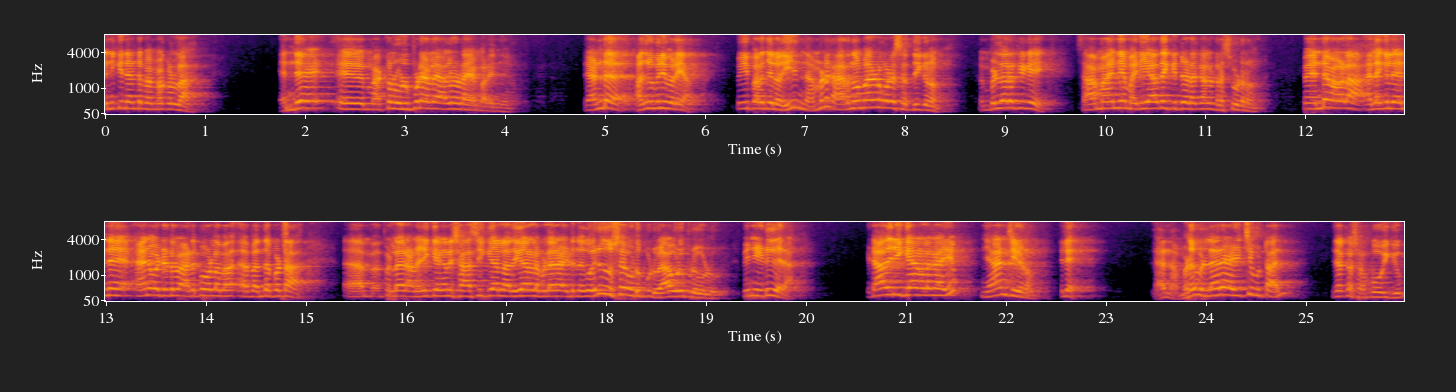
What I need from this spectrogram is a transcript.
എനിക്ക് രണ്ട് പെമ്മക്കളുള്ള എന്റെ മക്കൾ ഉൾപ്പെടെയുള്ള ആളുകളോടാണ് ഞാൻ പറയുന്നത്. രണ്ട് അതിനുപരി പറയാം. ഇപ്പൊ ഈ പറഞ്ഞല്ലോ ഈ നമ്മൾ കാരണവന്മാരോട് കൂടെ ശ്രദ്ധിക്കണം. പെൺപിള്ളേർക്കൊക്കെ സാമാന്യ മര്യാദ കിട്ടിടക്കാനുള്ള ഡ്രസ്സ് വിടണം. ഇപ്പൊ എന്റെ മകള അല്ലെങ്കിൽ എന്നെ ഞാനുമായിട്ട് അടുപ്പമുള്ള ബന്ധപ്പെട്ട പിള്ളേരാണ്. എനിക്ക് അങ്ങനെ ശാസിക്കാനുള്ള അധികാരമുള്ള പിള്ളേരായിട്ട് ഒരു ദിവസം ഉടുപ്പിടൂ ആ ഉടുപ്പിടുള്ളൂ പിന്നെ ഇടുകയില്ല. ഇടാതിരിക്കാനുള്ള കാര്യം ഞാൻ ചെയ്യണം ഇല്ലേ? അല്ല നമ്മൾ പിള്ളേരെ അഴിച്ചു വിട്ടാൽ ഇതൊക്കെ സംഭവിക്കും.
